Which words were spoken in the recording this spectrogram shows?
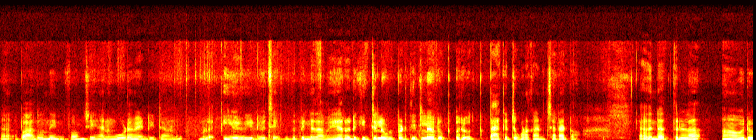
അപ്പോൾ അതൊന്ന് ഇൻഫോം ചെയ്യാനും കൂടെ വേണ്ടിയിട്ടാണ് നമ്മൾ ഈ ഒരു വീഡിയോ ചെയ്തത്. പിന്നെ അതാ വേറൊരു കിറ്റിൽ ഉൾപ്പെടുത്തിയിട്ടുള്ള ഒരു ഒരു പാക്കറ്റ് കൂടെ കാണിച്ചു കേട്ടോ അതിന്റെ അകത്തുള്ള ഒരു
